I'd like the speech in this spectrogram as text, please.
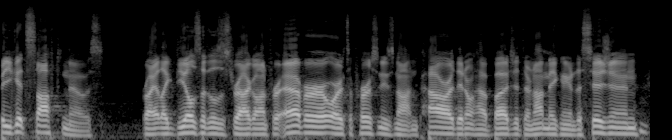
but you get soft no's, right? Like deals that'll just drag on forever, or it's a person who's not empowered, they don't have budget, they're not making a decision.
